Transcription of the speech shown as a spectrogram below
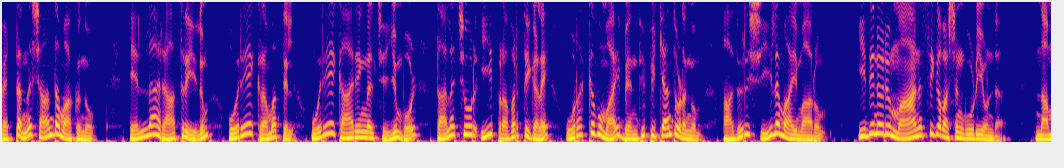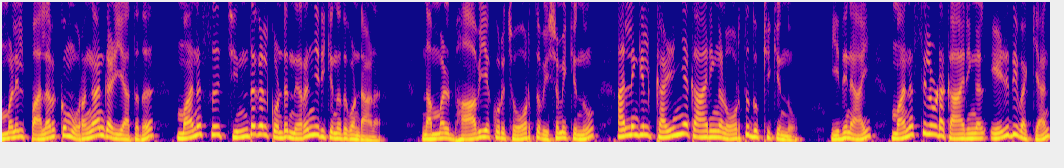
പെട്ടെന്ന് ശാന്തമാക്കുന്നു. എല്ലാ രാത്രിയിലും ഒരേ ക്രമത്തിൽ ഒരേ കാര്യങ്ങൾ ചെയ്യുമ്പോൾ തലച്ചോർ ഈ പ്രവൃത്തികളെ ഉറക്കവുമായി ബന്ധിപ്പിക്കാൻ തുടങ്ങും. അതൊരു ശീലമായി മാറും. ഇതിനൊരു മാനസിക വശം കൂടിയുണ്ട്. നമ്മളിൽ പലർക്കും ഉറങ്ങാൻ കഴിയാത്തത് മനസ്സ് ചിന്തകൾ കൊണ്ട് നിറഞ്ഞിരിക്കുന്നതുകൊണ്ടാണ് നമ്മൾ ഭാവിയെക്കുറിച്ച് ഓർത്ത് വിഷമിക്കുന്നു അല്ലെങ്കിൽ കഴിഞ്ഞ കാര്യങ്ങൾ ഓർത്ത് ദുഃഖിക്കുന്നു. ഇതിനായി മനസ്സിലുള്ള കാര്യങ്ങൾ എഴുതി വയ്ക്കാൻ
